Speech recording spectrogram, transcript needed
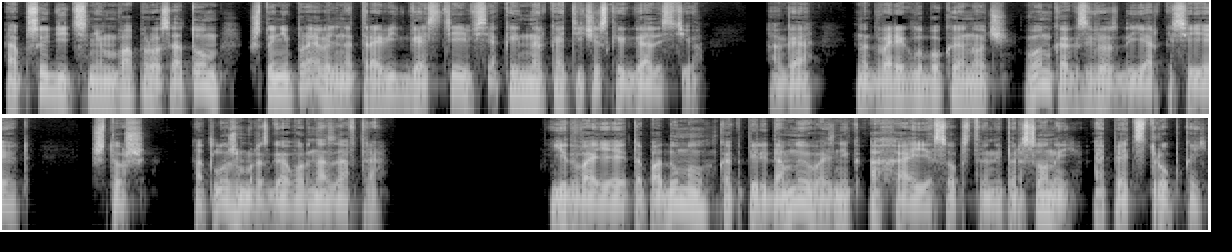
обсудить с ним вопрос о том, что неправильно травить гостей всякой наркотической гадостью. Ага, на дворе глубокая ночь, вон как звезды ярко сияют. Что ж, отложим разговор на завтра. Едва я это подумал, как передо мной возник Ахайя собственной персоной, опять с трубкой,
